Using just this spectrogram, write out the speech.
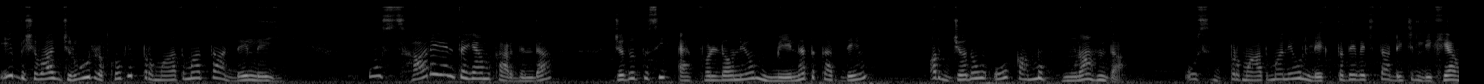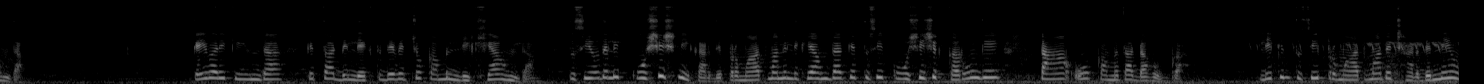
ਇਹ ਵਿਸ਼ਵਾਸ ਜ਼ਰੂਰ ਰੱਖੋ ਕਿ ਪਰਮਾਤਮਾ ਤੁਹਾਡੇ ਲਈ ਉਹ ਸਾਰੇ ਇੰਤਜ਼ਾਮ ਕਰ ਦਿੰਦਾ। ਜਦੋਂ ਤੁਸੀਂ ਐਫਰਟ ਲਾਉਂਦੇ ਹੋ, ਮਿਹਨਤ ਕਰਦੇ ਹੋ ਔਰ ਜਦੋਂ ਉਹ ਕੰਮ ਹੋਣਾ ਹੁੰਦਾ, ਉਸ ਪਰਮਾਤਮਾ ਨੇ ਉਹ ਲਿਖਤ ਦੇ ਵਿੱਚ ਤੁਹਾਡੇ 'ਚ ਲਿਖਿਆ ਹੁੰਦਾ। ਕਈ ਵਾਰੀ ਕੀ ਹੁੰਦਾ ਕਿ ਤੁਹਾਡੀ ਲਿਖਤ ਦੇ ਵਿੱਚ ਉਹ ਕੰਮ ਲਿਖਿਆ ਹੁੰਦਾ। ਤੁਸੀਂ ਉਹਦੇ ਲਈ ਕੋਸ਼ਿਸ਼ ਨਹੀਂ ਕਰਦੇ। ਪ੍ਰਮਾਤਮਾ ਨੇ ਲਿਖਿਆ ਹੁੰਦਾ ਕਿ ਤੁਸੀਂ ਕੋਸ਼ਿਸ਼ ਕਰੋਗੇ ਤਾਂ ਉਹ ਕੰਮ ਤੁਹਾਡਾ ਹੋਊਗਾ। ਲੇਕਿਨ ਤੁਸੀਂ ਪ੍ਰਮਾਤਮਾ ਤੇ ਛੱਡ ਦਿੰਦੇ ਹੋ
